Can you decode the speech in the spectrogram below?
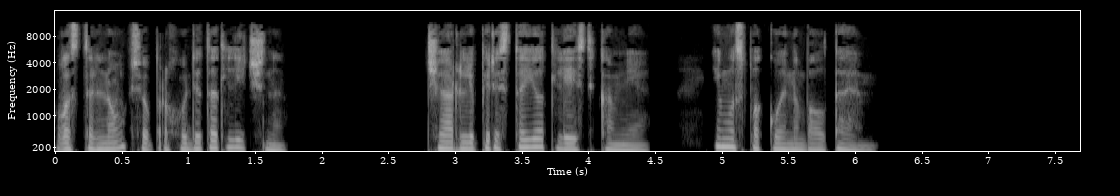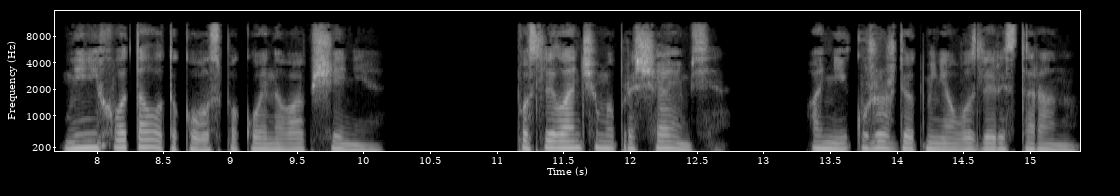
В остальном все проходит отлично. Чарли перестает лезть ко мне, и мы спокойно болтаем. Мне не хватало такого спокойного общения. После ланча мы прощаемся, а Ник уже ждет меня возле ресторана.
